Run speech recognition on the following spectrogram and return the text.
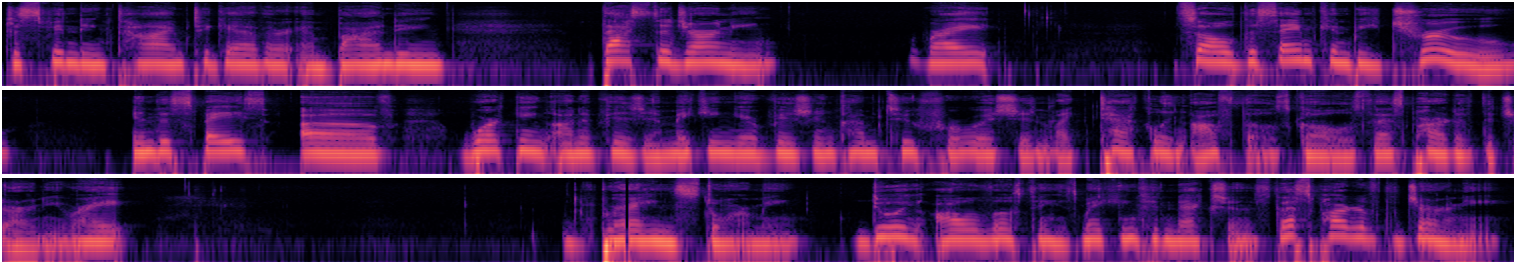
just spending time together and bonding. That's the journey right so the same can be true in the space of working on a vision, making your vision come to fruition, like tackling off those goals. That's part of the journey, right? Brainstorming, doing all of those things, making connections. That's part of the journey.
